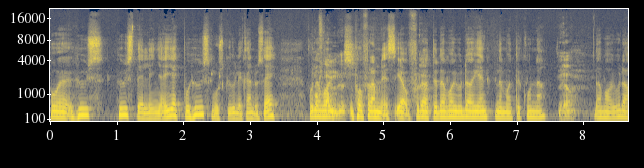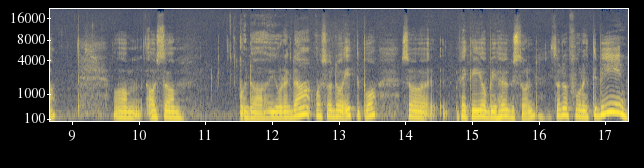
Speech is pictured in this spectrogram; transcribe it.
på hus, husstellinja. Jeg gikk på husmorskole, kan du si. For På var- Framnes? På Framnes, ja. For at det var jo det jentene måtte kunne. Ja. Det var jo det. Og, og, så, og da gjorde jeg det. Og så da etterpå så fikk jeg jobb i Haugesund. Så da for jeg til byen.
